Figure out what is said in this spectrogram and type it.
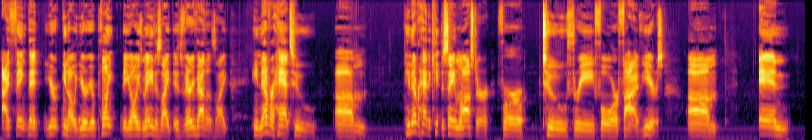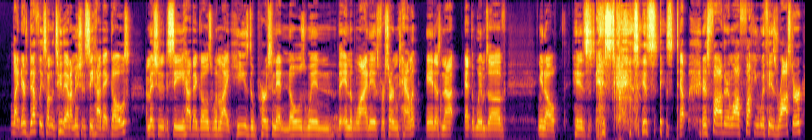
I think that your you know your your point that you always made is like it's very valid. It's like he never had to um he never had to keep the same roster for two, three, four, five years. Um and like there's definitely something to that. I'm interested to see how that goes. I'm interested to see how that goes when like he's the person that knows when the end of the line is for certain talent and is not at the whims of, you know, his his his his, step, his father-in-law fucking with his roster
